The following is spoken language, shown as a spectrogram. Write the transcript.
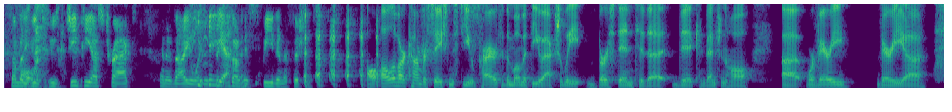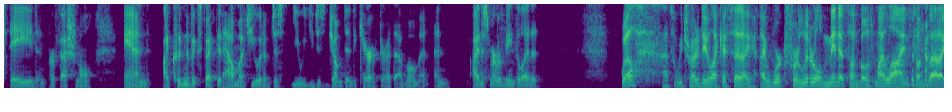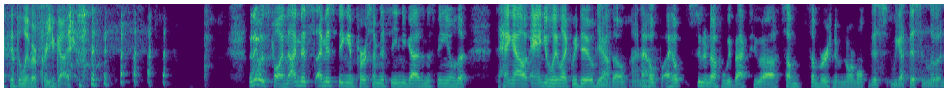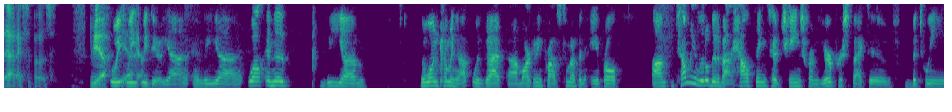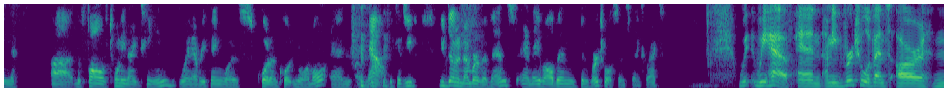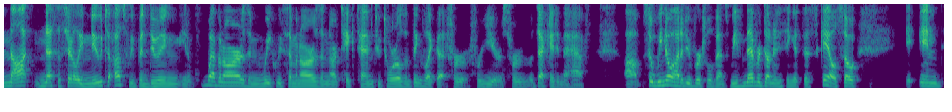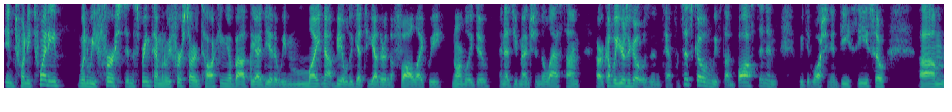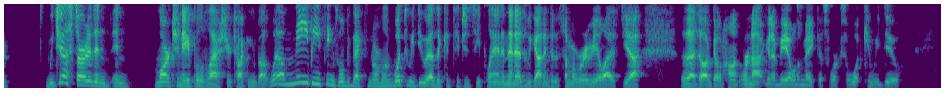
somebody oh. who's who's GPS tracked and evaluated based yeah. on his speed and efficiency. all, all, of our conversations to you prior to the moment that you actually burst into the the convention hall uh, were very very uh, staid and professional and i couldn't have expected how much you would have just you you just jumped into character at that moment and i just remember being delighted well, that's what we try to do. Like I said, I, I worked for literal minutes on both my lines, so I'm glad I could deliver for you guys. but it was fun. I miss I miss being in person. I miss seeing you guys. I miss being able to to hang out annually like we do. Yeah. So I, I hope I hope soon enough we'll be back to uh, some some version of normal. This we got this in lieu of that, I suppose. Yeah. We yeah, we, yeah. we do, yeah. And the uh well and the the um the one coming up, we've got uh, marketing profs coming up in April. Um, tell me a little bit about how things have changed from your perspective between uh, the fall of 2019, when everything was quote unquote normal, and, and now, because you've you've done a number of events and they've all been been virtual since then, correct? We, we have and i mean virtual events are not necessarily new to us we've been doing you know webinars and weekly seminars and our take 10 tutorials and things like that for for years for a decade and a half um, so we know how to do virtual events. We've never done anything at this scale. So in in 2020, when we first in the springtime, when we first started talking about the idea that we might not be able to get together in the fall like we normally do, and as you mentioned, the last time or a couple years ago, it was in San Francisco, and we've done Boston, and we did Washington D.C. So um, we just started in in March and April of last year talking about, well, maybe things won't be back to normal, and what do we do as a contingency plan? And then as we got into the summer, we realized, yeah, that dog don't hunt. We're not going to be able to make this work. So what can we do?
